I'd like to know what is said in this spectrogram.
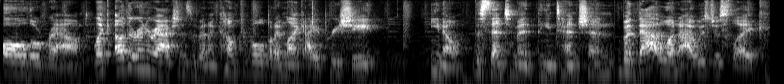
all around. Like other interactions have been uncomfortable, but I'm like, I appreciate you know, the sentiment, the intention. But that one, I was just like,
